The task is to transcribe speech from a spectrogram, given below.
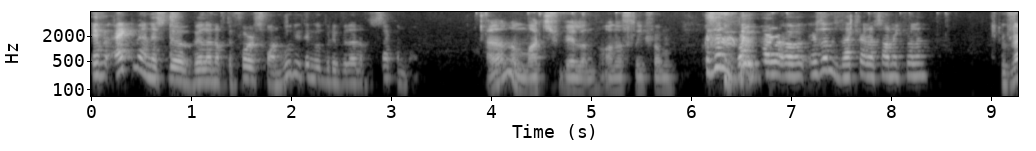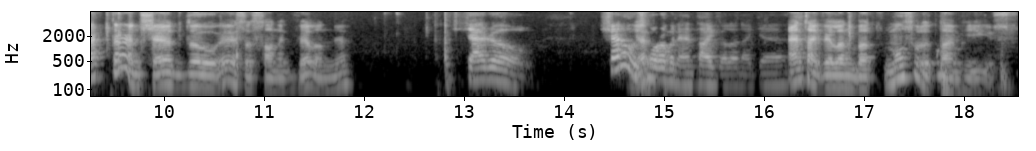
if Eggman is the villain of the first one, who do you think will be the villain of the second one? I don't know much villain honestly from Isn't Vector? Uh, isn't Vector a Sonic villain? Vector and Shadow is a Sonic villain, yeah. Shadow. Shadow is Yeah. more of an anti-villain, I guess. Anti-villain, but most of the time he is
